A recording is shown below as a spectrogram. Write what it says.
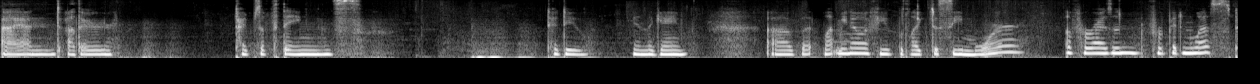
and other types of things to do in the game. Uh, but let me know if you would like to see more of Horizon Forbidden West.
